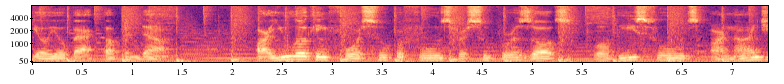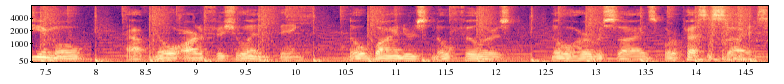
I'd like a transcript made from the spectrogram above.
yo yo back up and down? Are you looking for superfoods for super results? Well, these foods are non GMO, have no artificial anything no binders, no fillers, no herbicides or pesticides.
